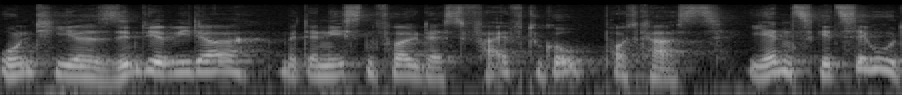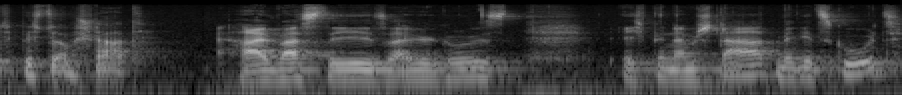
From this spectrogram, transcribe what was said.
Und hier sind wir wieder mit der nächsten Folge des 5 to Go Podcasts. Jens, geht's dir gut? Bist du am Start? Hi Basti, sei gegrüßt. Ich bin am Start, mir geht's gut.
